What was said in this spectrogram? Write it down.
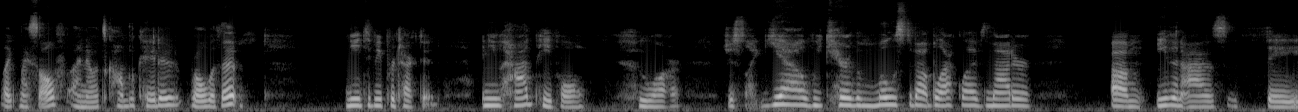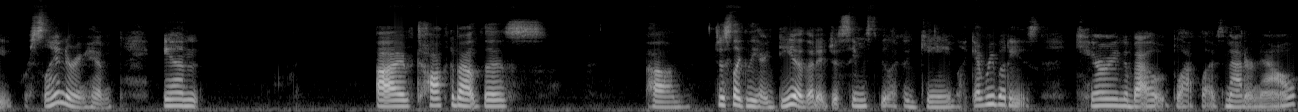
like myself, I know it's complicated, roll with it, need to be protected. And you had people who are just like, yeah, we care the most about Black Lives Matter, um, even as they were slandering him. And I've talked about this, um, just like the idea that it just seems to be like a game, like everybody's caring about Black Lives Matter now,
